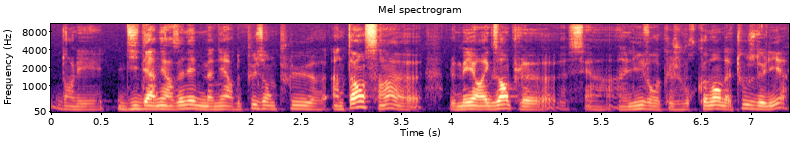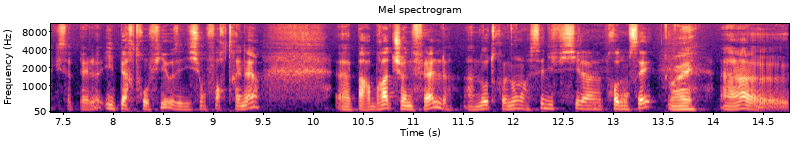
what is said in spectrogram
dans les dix dernières années de manière de plus en plus intense. hein. Le meilleur exemple, c'est un, un livre que je vous recommande à tous de lire, qui s'appelle Hypertrophie aux éditions Fort Trainer, euh, par Brad Schoenfeld, un autre nom assez difficile à prononcer. Ouais. Hein, euh,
